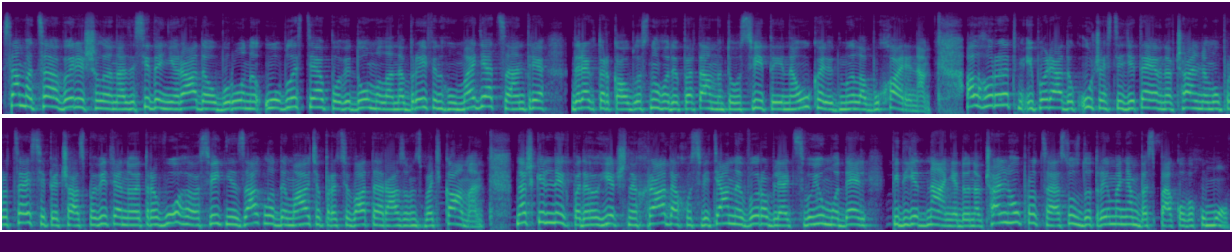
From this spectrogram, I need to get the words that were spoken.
Саме це вирішили на засіданні Ради оборони області. Повідомила на брифінгу медіа-центрі директорка обласного департаменту освіти і науки Людмила Бухаріна. Алгоритм і порядок участі дітей в навчальному процесі під час повітряної тривоги освітні заклади мають опрацювати разом з батьками. На шкільних педагогічних радах освітяни вироблять свою модель під'єднання до навчального процесу з дотриманням безпекових умов.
